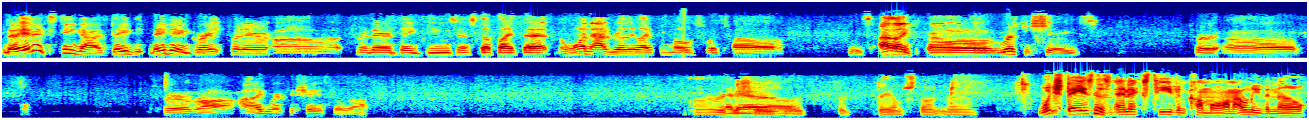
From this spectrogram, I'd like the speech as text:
The NXT guys, they they did great for their uh for their debuts and stuff like that. The one I really liked the most was uh was, I like uh Ricochet's for uh for Raw. I like Ricochet's for Raw. Uh, And Ricochet then, uh, a, a damn stunt man. Which days does NXT even come on? I don't even know.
